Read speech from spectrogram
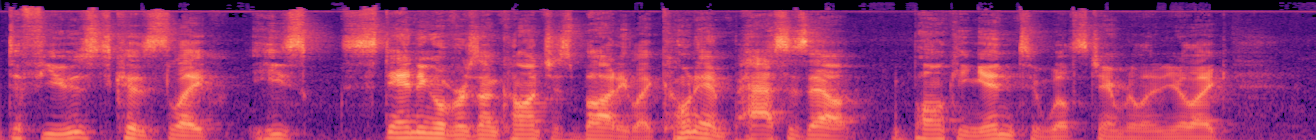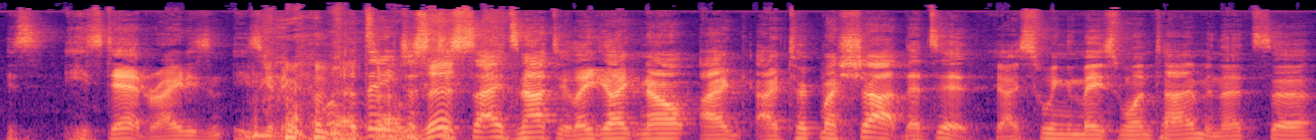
diffused because like he's standing over his unconscious body. Like Conan passes out, bonking into Wilt Chamberlain, and you're like, he's, he's dead, right? He's, he's gonna kill him. That's but then he just decides not to. Like, like no, I, I took my shot. That's it. I swing the mace one time, and that's uh,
